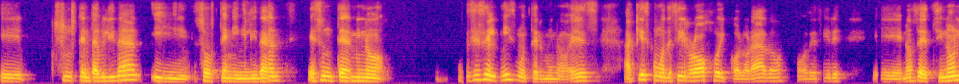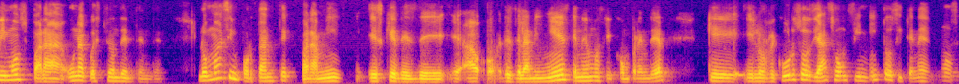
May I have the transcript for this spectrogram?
eh, sustentabilidad y sostenibilidad es un término, pues es el mismo término, es, aquí es como decir rojo y colorado, o decir, eh, no sé, sinónimos para una cuestión de entender. Lo más importante para mí es que desde, desde la niñez tenemos que comprender que los recursos ya son finitos y tenemos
